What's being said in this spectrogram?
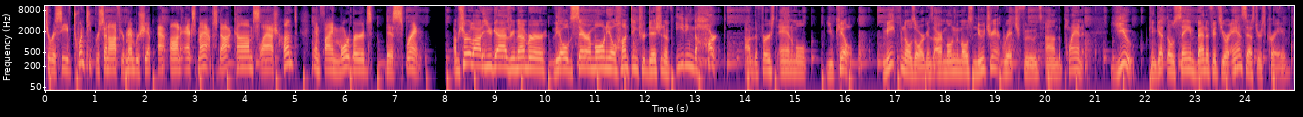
to receive 20% off your membership at onxmaps.com slash hunt and find more birds this spring. I'm sure a lot of you guys remember the old ceremonial hunting tradition of eating the heart out of the first animal you kill. Meat from those organs are among the most nutrient rich foods on the planet. You can get those same benefits your ancestors craved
